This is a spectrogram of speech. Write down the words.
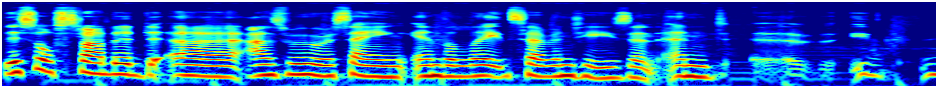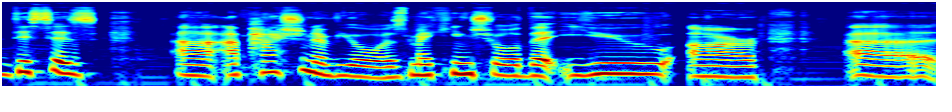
This all started, uh, as we were saying, in the late 70s, and, and uh, this is uh, a passion of yours, making sure that you are uh,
